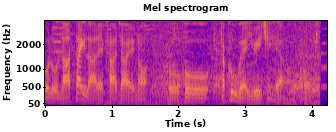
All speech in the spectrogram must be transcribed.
ဟိုလိုလာတိုက်လာတဲ့ခါကြာရင်တော့ဟိုကိုတစ်ခုပဲရွေးချယ်ရတာပေါ့ဟုတ်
